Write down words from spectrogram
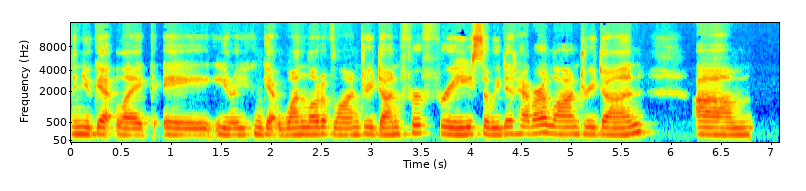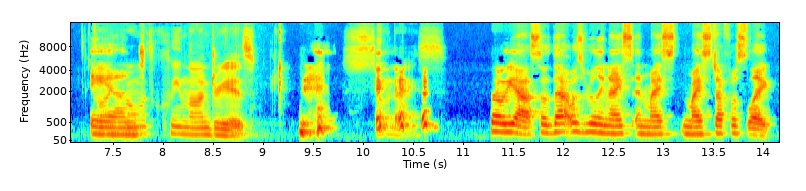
and you get like a you know you can get one load of laundry done for free so we did have our laundry done Um, and with clean laundry is so nice. so yeah, so that was really nice. And my my stuff was like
